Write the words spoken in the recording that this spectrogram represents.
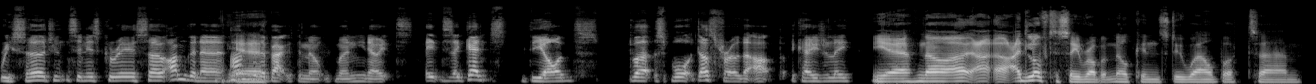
resurgence in his career, so I'm gonna I'm gonna back the Milkman. You know, it's it's against the odds, but sport does throw that up occasionally. Yeah. No, I, I I'd love to see Robert Milkins do well, but um,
